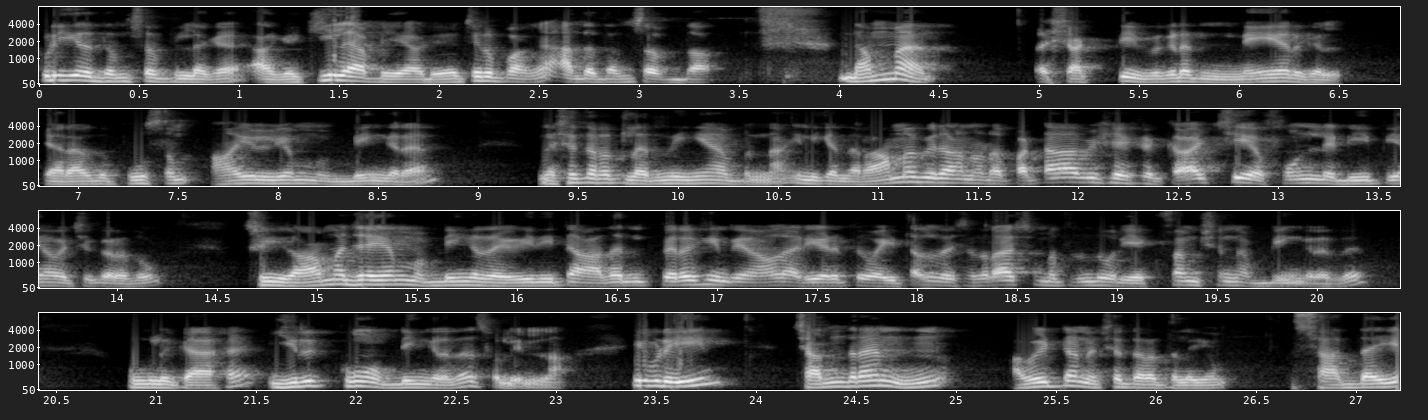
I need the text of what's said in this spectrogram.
குடிக்கிற தம்ஸ் அப் இல்லைங்க. அங்கே கீழே அப்படியே அப்படி வச்சுருப்பாங்க. அந்த தம்ஸ் அப் தான். நம்ம சக்தி விகடன் நேயர்கள் யாராவது பூசம் ஆயுள்யம் அப்படிங்கிற நட்சத்திரத்துல இருந்தீங்க அப்படின்னா இன்னைக்கு அந்த ராமபிரானோட பட்டாபிஷேக காட்சியை ஃபோனில் டிபியாக வச்சுக்கிறதும் ஸ்ரீ ராமஜெயம் அப்படிங்கிறத எழுதிட்டு அதன் பிறகு இன்றைய நாள் அடியெடுத்து வைத்தால் அந்த சந்திராசிரமத்திலிருந்து ஒரு எக்ஸம்ஷன் அப்படிங்கிறது உங்களுக்காக இருக்கும் அப்படிங்கிறத சொல்லிடலாம். இப்படி சந்திரன் அவிட்ட நட்சத்திரத்திலையும் சதய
